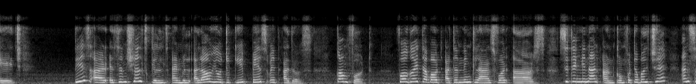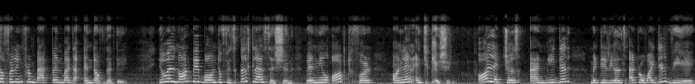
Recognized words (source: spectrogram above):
age, these are essential skills and will allow you to keep pace with others. Comfort Forget about attending class for hours, sitting in an uncomfortable chair, and suffering from back pain by the end of the day. You will not be bound to physical class session when you opt for online education. All lectures and needed materials are provided via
